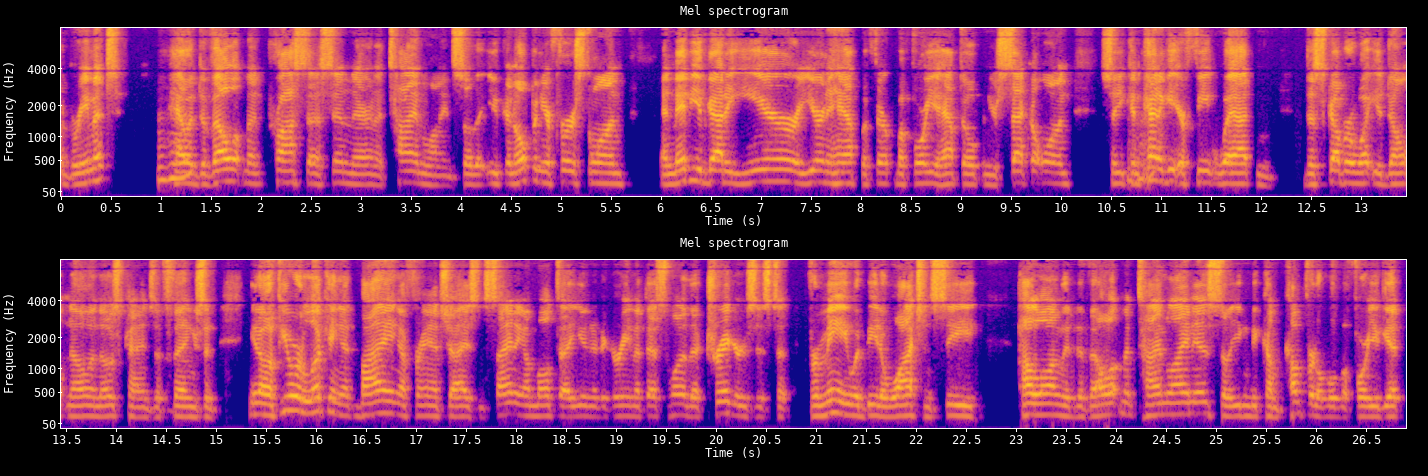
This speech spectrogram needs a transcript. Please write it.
agreement, mm-hmm. have a development process in there and a timeline so that you can open your first one and maybe you've got a year or a year and a half before, before you have to open your second one so you can mm-hmm. kind of get your feet wet and discover what you don't know and those kinds of things and you know if you were looking at buying a franchise and signing a multi-unit agreement that's one of the triggers is to for me would be to watch and see how long the development timeline is so you can become comfortable before you get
